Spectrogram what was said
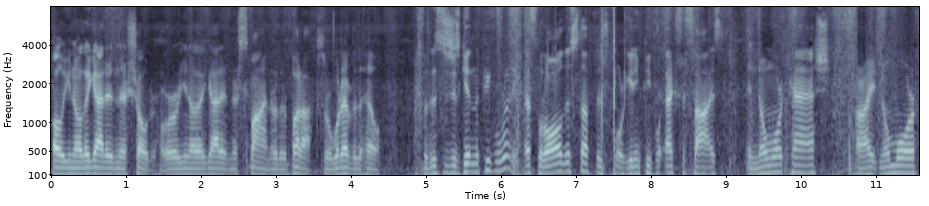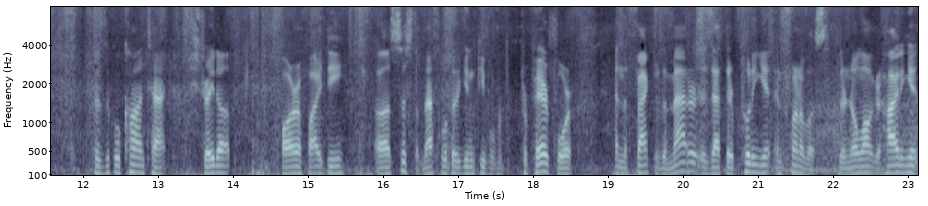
Oh, you know, they got it in their shoulder, or you know, they got it in their spine or their buttocks or whatever the hell. But this is just getting the people ready. That's what all this stuff is for, getting people exercised and no more cash. All right, no more physical contact. Straight up RFID uh, system. That's what they're getting people prepared for. And the fact of the matter is that they're putting it in front of us. They're no longer hiding it.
